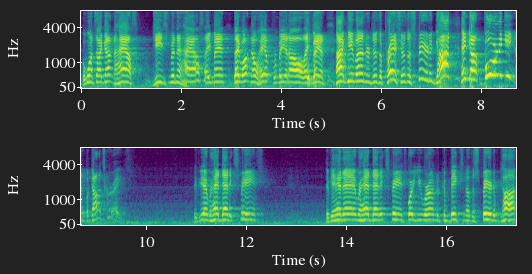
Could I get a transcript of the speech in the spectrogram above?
But once I got in the house, Jesus was in the house, amen. They wasn't no help for me at all, amen. I give under to the pressure of the Spirit of God and got born again by God's grace. Have you ever had that experience? Have you had, ever had that experience where you were under conviction of the Spirit of God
